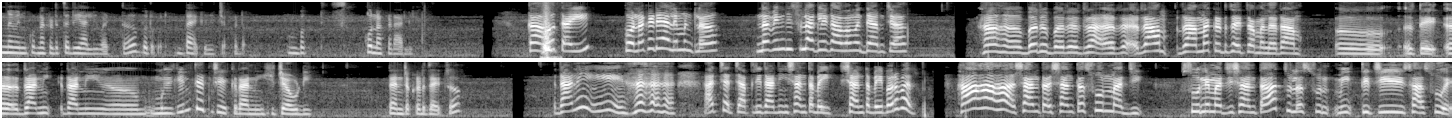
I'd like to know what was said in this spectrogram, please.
नवीन कोणाकडे तरी आली वाटतं. बरोबर. बॅकरीच्याकडं बघतेच कोणाकडे आली. का हो ताई? कोणाकडे आले म्हटलं? नवीन दिसू लागले गावामध्ये आमच्या. हां हां. बरं बरं रा, रा, राम रामाकडे जायचं आम्हाला राम. ते राणी राणी मुलगी ना त्यांची एक राणी हिच्यावडी त्यांच्याकडे जायचं. राणी! अच्छा अच्छा आपली राणी शांताबाई. शांताबाई बरोबर? हा हा हा शांता शांता सून माझी. सून आहे माझी शांता तुला सून मी तिची सासू आहे.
